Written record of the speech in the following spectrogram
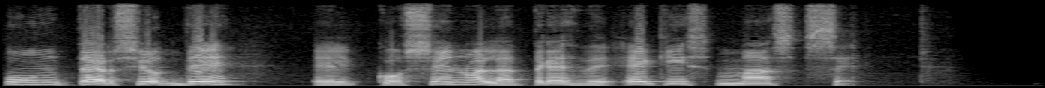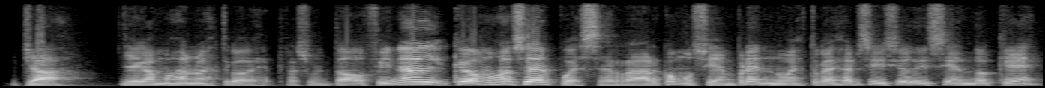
un tercio de el coseno a la 3 de x más c. Ya llegamos a nuestro resultado final. ¿Qué vamos a hacer? Pues cerrar como siempre nuestro ejercicio diciendo que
